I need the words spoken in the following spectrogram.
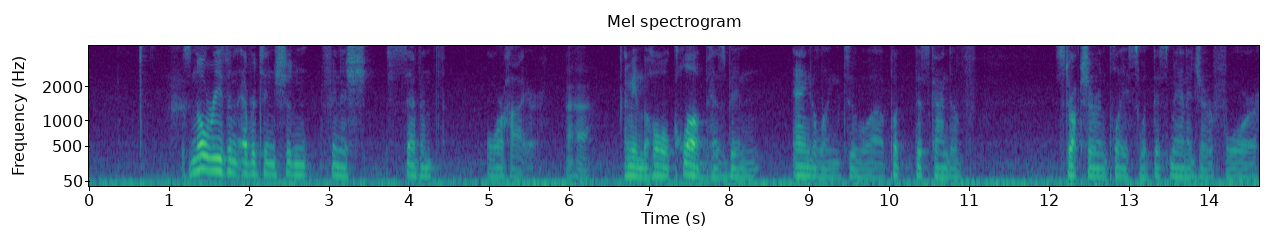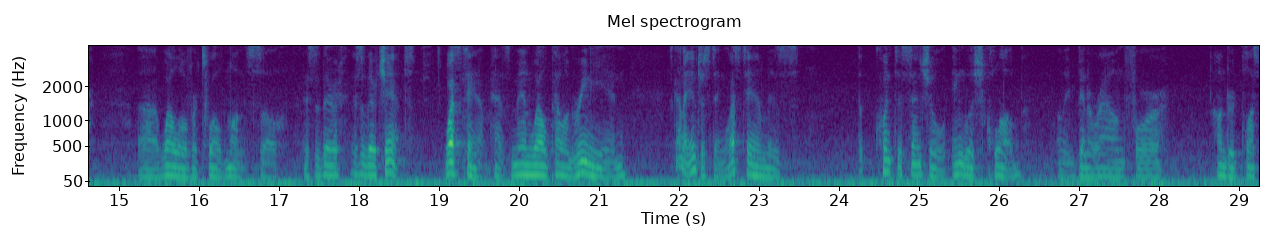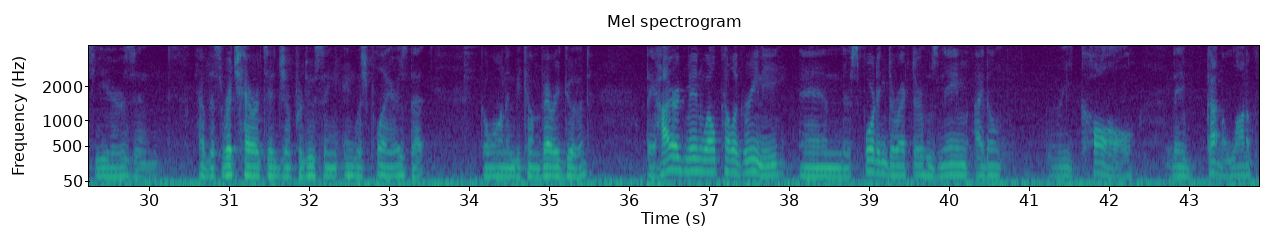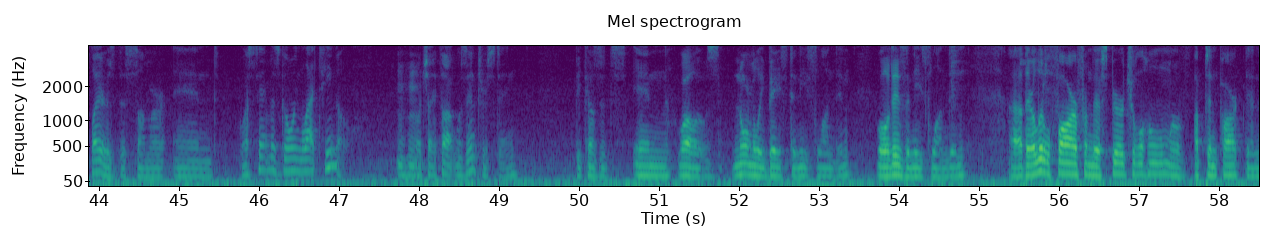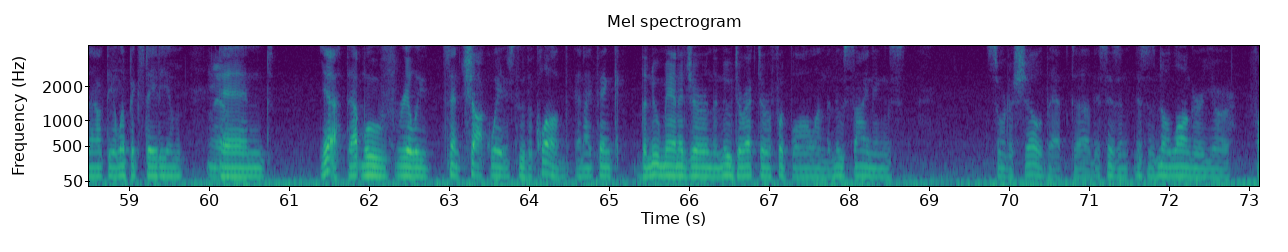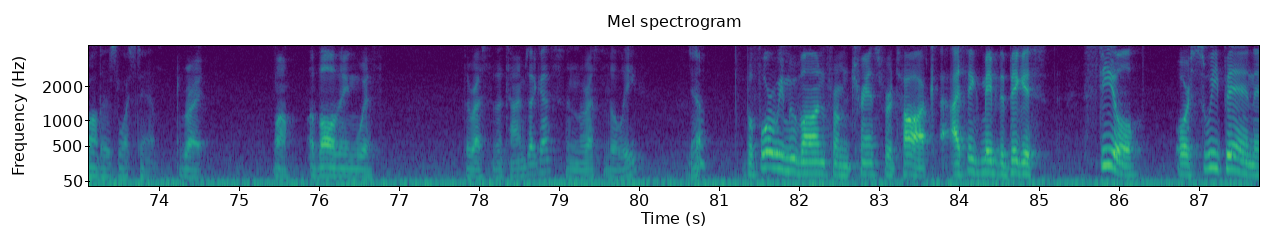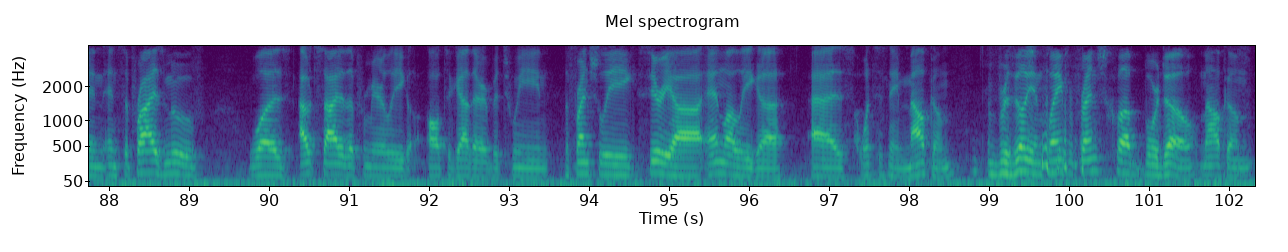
There's no reason Everton shouldn't finish seventh or higher. Uh huh. I mean, the whole club has been angling to uh, put this kind of structure in place with this manager for uh, well over 12 months. So this is their this is their chance. West Ham has Manuel Pellegrini in. It's kind of interesting. West Ham is the quintessential English club. Well, they've been around for 100 plus years and have this rich heritage of producing English players that go on and become very good. They hired Manuel Pellegrini and their sporting director, whose name I don't recall. They've gotten a lot of players this summer, and West Ham is going Latino, which I thought was interesting because it's in, well, it was normally based in East London. Well, it is in East London. Uh, they're a little far from their spiritual home of Upton Park. They're now at the Olympic Stadium. Yeah. And yeah, that move really sent shockwaves through the club. And I think the new manager and the new director of football and the new signings sort of show that uh, this isn't this is no longer your father's West Ham. Right. Well, evolving with the rest of the times, I guess, and the rest of the league. Yeah. Before we move on from transfer talk, I think maybe the biggest steal or sweep in and, and surprise move was outside of the Premier League altogether between the French League, Serie A, and La Liga as, what's his name, Malcom, Brazilian playing for French club Bordeaux, Malcom.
